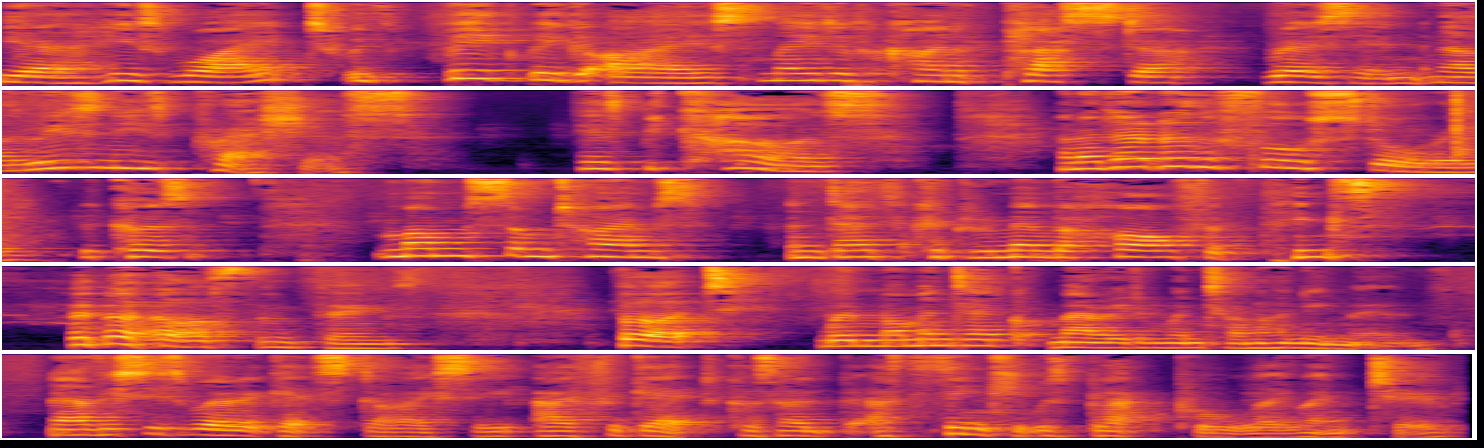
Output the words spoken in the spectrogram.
Yeah, he's white with big, big eyes made of kind of plaster resin. Now, the reason he's precious is because, and I don't know the full story, because mum sometimes and dad could remember half of things when I asked them things. But when mum and dad got married and went on honeymoon, now this is where it gets dicey. I forget because I, I think it was Blackpool they went to.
